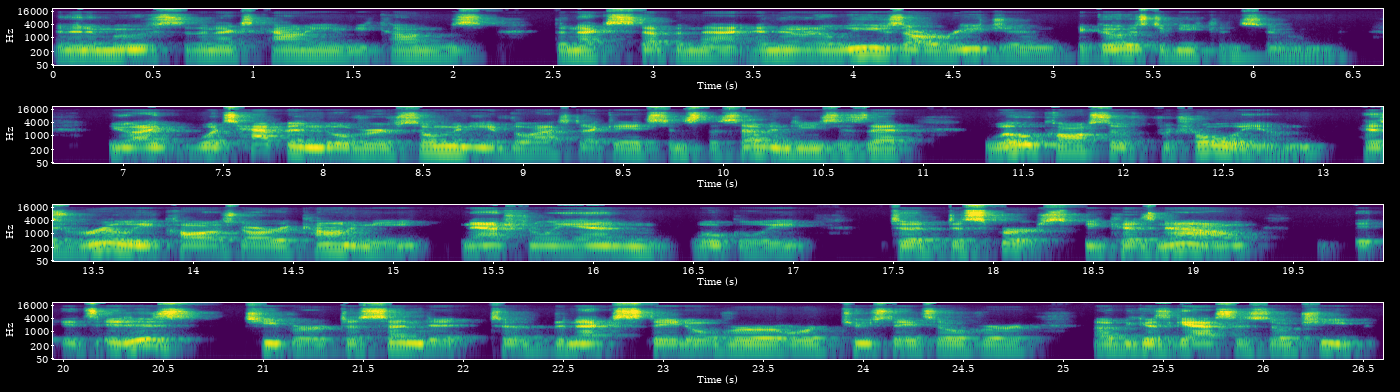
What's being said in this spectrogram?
and then it moves to the next county and becomes the next step in that and then when it leaves our region it goes to be consumed you know I, what's happened over so many of the last decades since the 70s is that low cost of petroleum has really caused our economy nationally and locally to disperse because now it, it's it is cheaper to send it to the next state over or two states over uh, because gas is so cheap.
